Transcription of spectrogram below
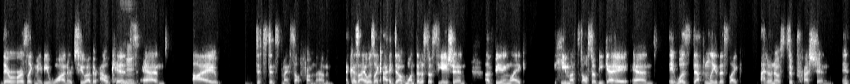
there was like maybe one or two other out kids, mm-hmm. and I distanced myself from them because I was like, I don't want that association of being like, he must also be gay. And it was definitely this like, I don't know, suppression in,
